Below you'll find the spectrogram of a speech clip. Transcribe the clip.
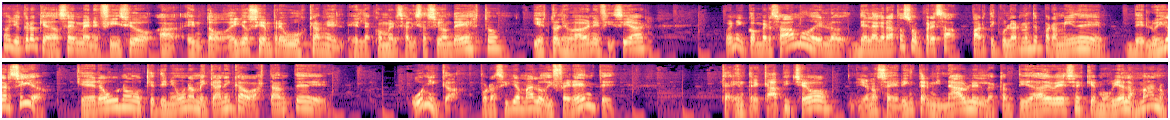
No, yo creo que hace beneficio en todo. Ellos siempre buscan la comercialización de esto y esto les va a beneficiar. Bueno, y conversábamos de, la grata sorpresa, particularmente para mí, de, de, Luis García, que era uno que tenía una mecánica bastante única, por así llamarlo, diferente entre cada picheo, yo no sé, era interminable la cantidad de veces que movía las manos.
